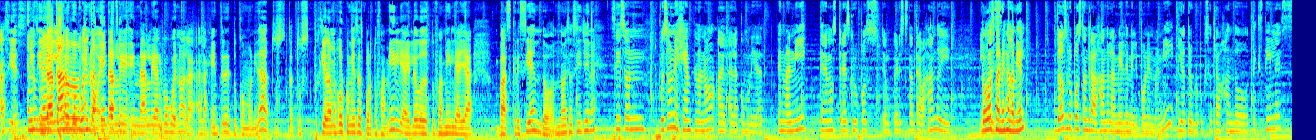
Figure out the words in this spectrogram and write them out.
Así es, en, darles algo bueno, en darle, en darle algo bueno a la, a la gente de tu comunidad, tus, tus, pues, que a lo mejor comienzas por tu familia y luego de tu familia ya vas creciendo, ¿no es así, Gina? Sí, son, pues son un ejemplo, ¿no? A, la comunidad. En Maní tenemos tres grupos de mujeres que están trabajando y... ¿Todas pues, manejan la miel? Dos grupos están trabajando la miel de melipón en Maní y otro grupo que está trabajando textiles.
